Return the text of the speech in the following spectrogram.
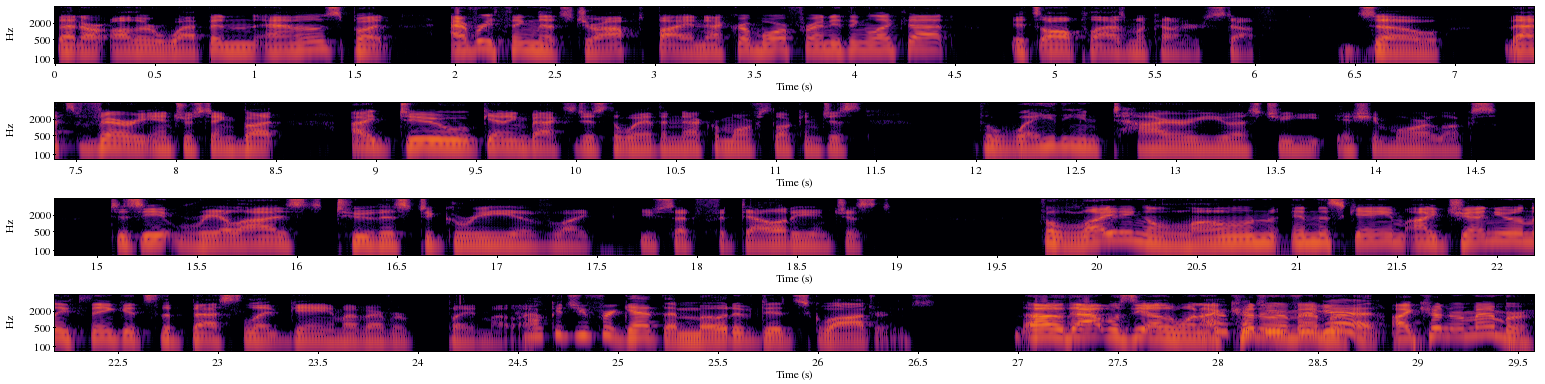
that are other weapon ammos, but everything that's dropped by a necromorph or anything like that, it's all plasma cutter stuff. So that's very interesting. But I do getting back to just the way the necromorphs look and just the way the entire USG Ishimura looks. To see it realized to this degree of like you said fidelity and just the lighting alone in this game, I genuinely think it's the best lit game I've ever played in my life. How could you forget that Motive did Squadrons? Oh, that was the other one. I could couldn't you remember. forget? I couldn't remember.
